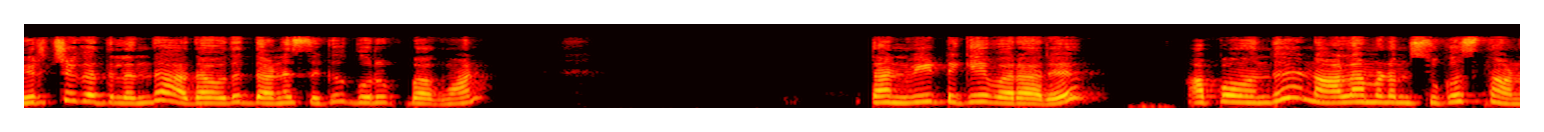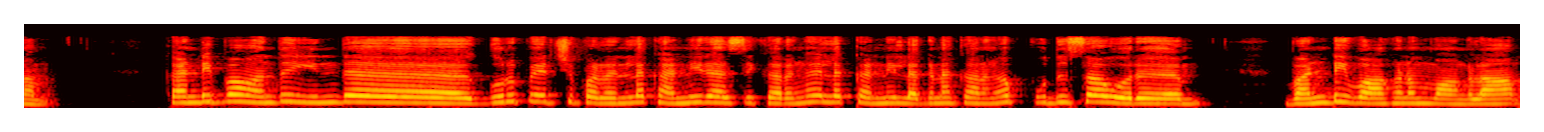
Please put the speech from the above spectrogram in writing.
விருச்சகத்துலேருந்து அதாவது தனுசுக்கு குரு பகவான் தன் வீட்டுக்கே வராரு. அப்போ வந்து நாலாம் இடம் சுகஸ்தானம். கண்டிப்பாக வந்து இந்த குரு பயிற்சி பலனில் கன்னி ராசிக்காரங்க இல்லை கன்னி லக்னக்காரங்க புதுசாக ஒரு வண்டி வாகனம் வாங்கலாம்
